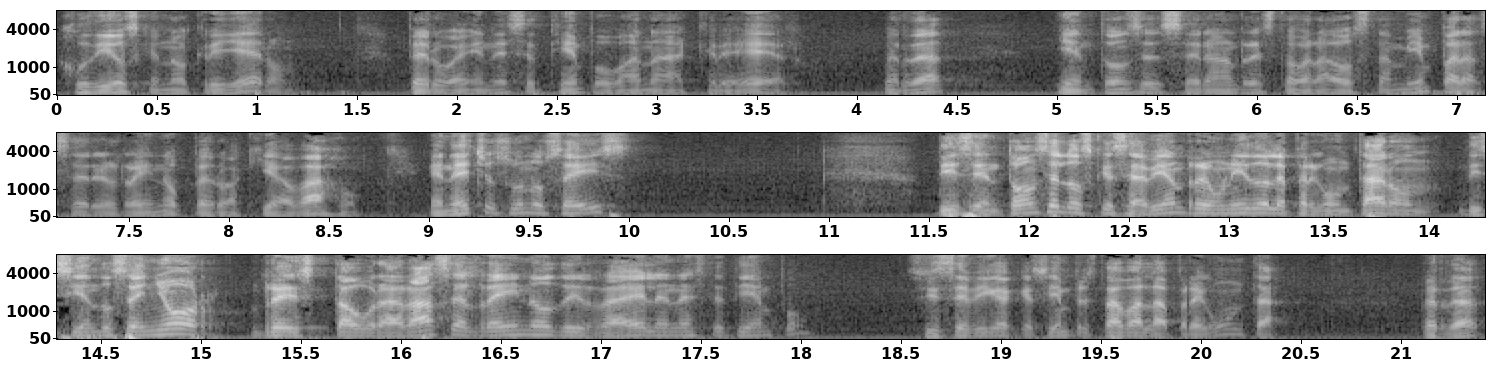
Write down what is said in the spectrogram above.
judíos que no creyeron, pero en ese tiempo van a creer, ¿verdad? Y entonces serán restaurados también para hacer el reino, pero aquí abajo. En Hechos 1.6 dice, entonces los que se habían reunido le preguntaron, diciendo, Señor, ¿restaurarás el reino de Israel en este tiempo? Si se fija que siempre estaba la pregunta, ¿verdad?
